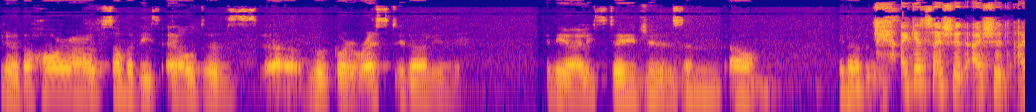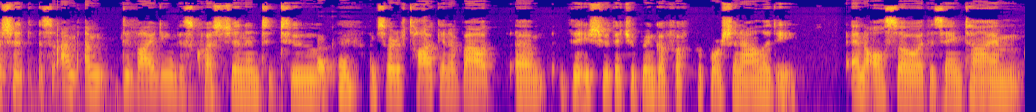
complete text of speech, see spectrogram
You know, the horror of some of these elders uh, who got arrested early in the in the early stages, and um, you know, was... I guess I should, I should, I should. So I'm, I'm dividing this question into two. Okay. I'm sort of talking about um, the issue that you bring up of proportionality, and also at the same time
